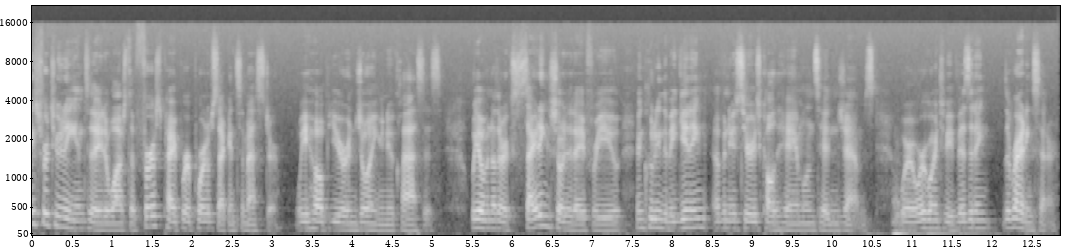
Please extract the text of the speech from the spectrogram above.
Thanks for tuning in today to watch the first Piper Report of second semester. We hope you're enjoying your new classes. We have another exciting show today for you, including the beginning of a new series called Hamline's Hidden Gems, where we're going to be visiting the Writing Center.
